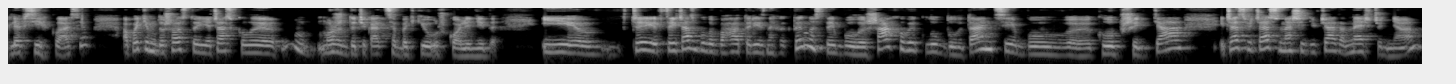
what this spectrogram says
для всіх класів, а потім до 6 є час, коли ну, можуть дочекатися батьків у школі діти. І в цей, час було багато різних активностей. Були шаховий клуб, були танці, був е, клуб шиття. І час від часу наші дівчата не щодня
